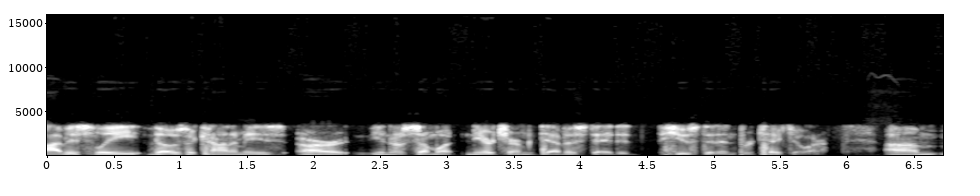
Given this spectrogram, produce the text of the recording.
obviously those economies are you know somewhat near term devastated houston in particular um,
